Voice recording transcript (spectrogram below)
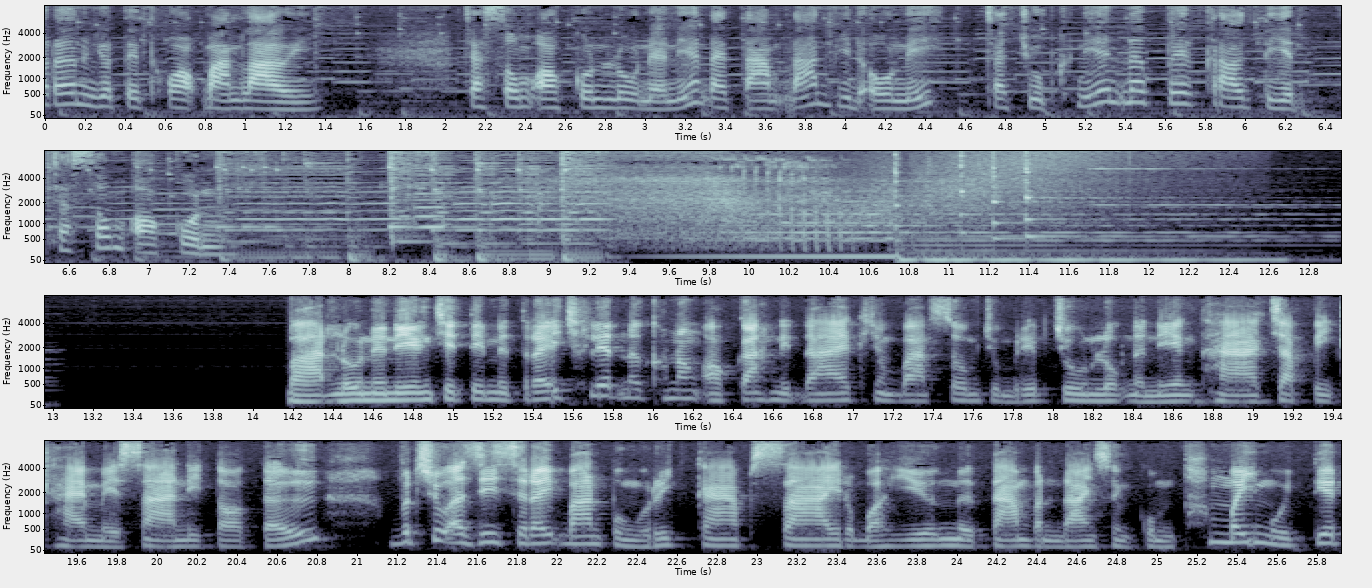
ត្រូវនឹងយុត្តិធម៌បានឡើយ។ ចាសសូមអរគុណលោកអ្នកនាងដែលតាមដានវីដេអូនេះចាសជួបគ្នានៅពេលក្រោយទៀតចាសសូមអរគុណបាទលោកអ្នកនាងជាទីមេត្រីឆ្លៀតនៅក្នុងឱកាសនេះដែរខ្ញុំបាទសូមជម្រាបជូនលោកអ្នកនាងថាចាប់ពីខែមេសានេះតទៅវិទ្យុអាស៊ីសេរីបានពង្រីកការផ្សាយរបស់យើងនៅតាមបណ្ដាញសង្គមថ្មីមួយទៀត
